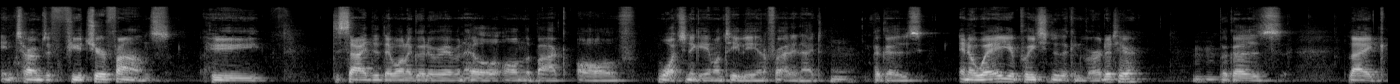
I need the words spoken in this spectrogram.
in terms of future fans who decide that they want to go to Ravenhill on the back of watching a game on TV on a Friday night. Because in a way, you're preaching to the converted here. Because, like,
